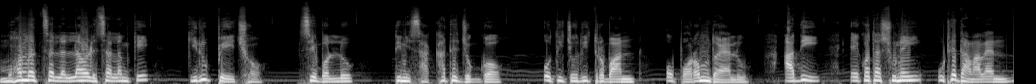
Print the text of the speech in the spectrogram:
মোহাম্মদ সাল্লাহ আলি সাল্লামকে কিরূপ পেয়েছ? সে বলল, তিনি সাক্ষাতে যোগ্য, অতি চরিত্রবান ও পরম দয়ালু। আদি একথা শুনেই উঠে দাঁড়ালেন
